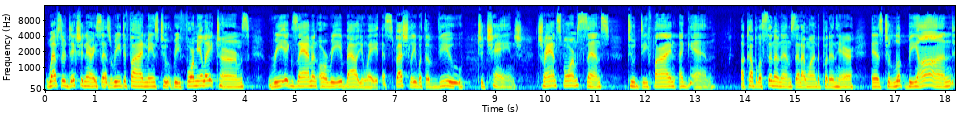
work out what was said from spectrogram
Webster Dictionary says redefine means to reformulate terms, re examine, or reevaluate, especially with a view to change, transform sense, to define again. A couple of synonyms that I wanted to put in here is to look beyond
